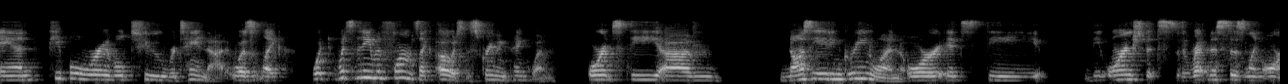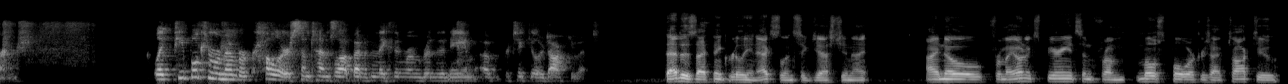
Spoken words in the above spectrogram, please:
And people were able to retain that. It wasn't like, what, what's the name of the form? It's like, oh, it's the screaming pink one. Or it's the um, nauseating green one. Or it's the, the orange that's the retina sizzling orange. Like people can remember colors sometimes a lot better than they can remember the name of a particular document. That is, I think, really an excellent suggestion. I, I know from my own experience and from most poll workers I've talked to,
